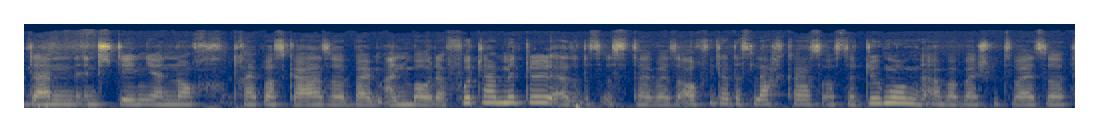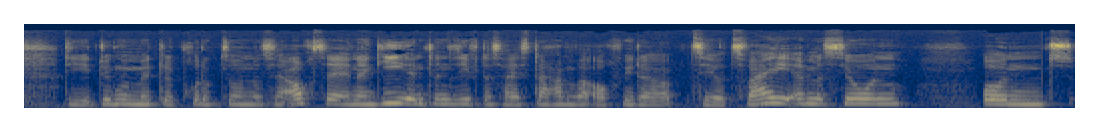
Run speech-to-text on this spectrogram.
Dann entstehen ja noch Treibhausgase beim Anbau der Futtermittel. Also das ist teilweise auch wieder das Lachgas aus der Düngung. Aber beispielsweise die Düngemittelproduktion ist ja auch sehr energieintensiv. Das heißt, da haben wir auch wieder CO2-Emissionen. Und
